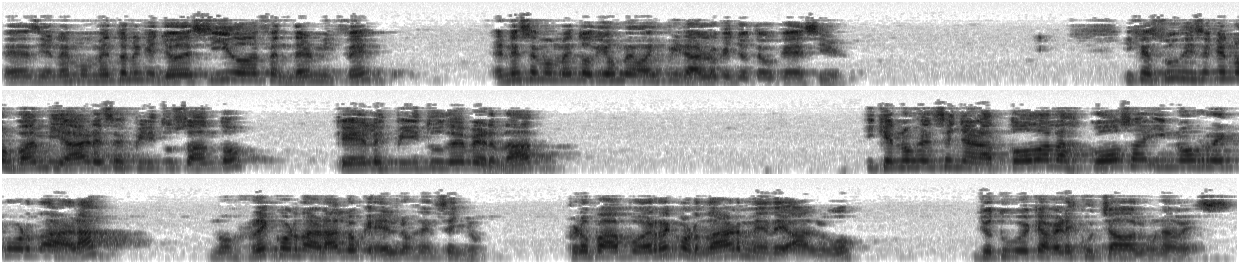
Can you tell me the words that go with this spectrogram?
Es decir, en el momento en el que yo decido defender mi fe, en ese momento Dios me va a inspirar lo que yo tengo que decir. Y Jesús dice que nos va a enviar ese Espíritu Santo, que es el Espíritu de verdad, y que nos enseñará todas las cosas y nos recordará, nos recordará lo que Él nos enseñó. Pero para poder recordarme de algo, yo tuve que haber escuchado alguna vez.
